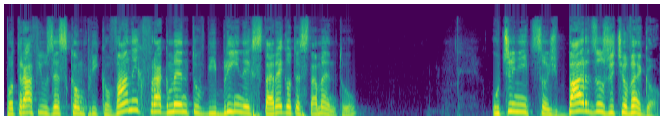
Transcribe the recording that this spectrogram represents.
Potrafił ze skomplikowanych fragmentów biblijnych Starego Testamentu uczynić coś bardzo życiowego,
